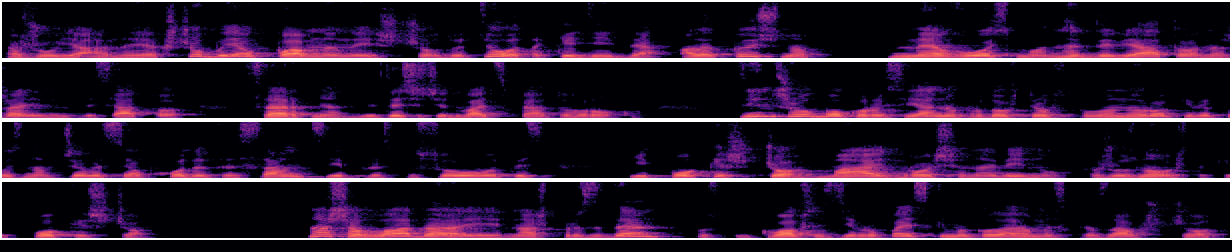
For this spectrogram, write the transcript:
кажу я, а не якщо, бо я впевнений, що до цього таки дійде, але точно не 8, не 9, а на жаль, не 10 серпня 2025 року. З іншого боку, росіяни впродовж 3,5 років якось навчилися обходити санкції, пристосовуватись і поки що мають гроші на війну. Кажу знову ж таки, поки що. Наша влада і наш президент, поспілкувавшись з європейськими колегами, сказав, що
